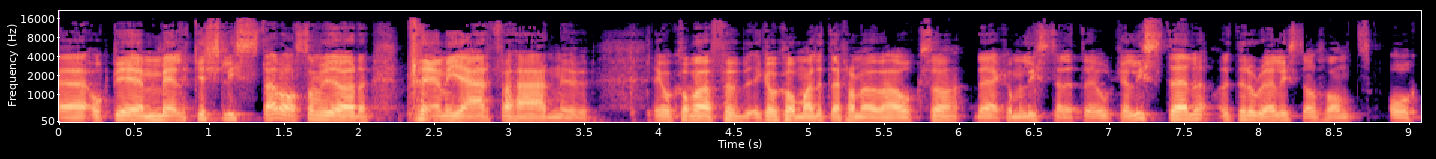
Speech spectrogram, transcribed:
Eh, och det är Melkers lista då som vi gör premiär för här nu. Det kommer komma, förbi, det kommer komma lite framöver här också. Där jag kommer lista lite olika listor, och lite roliga listor och sånt. Och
